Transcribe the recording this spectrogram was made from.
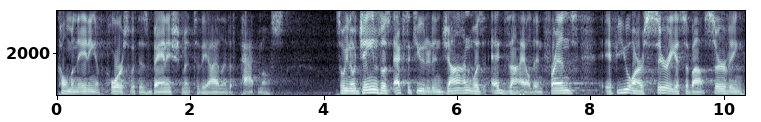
culminating, of course, with his banishment to the island of Patmos. So we know James was executed and John was exiled. And friends, if you are serious about serving,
